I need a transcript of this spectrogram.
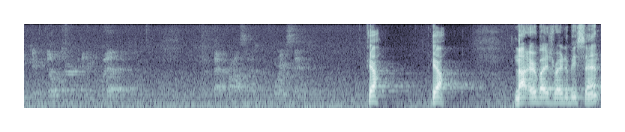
You can filter and equip with that process before you send. Yeah. Yeah. Not everybody's ready to be sent,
